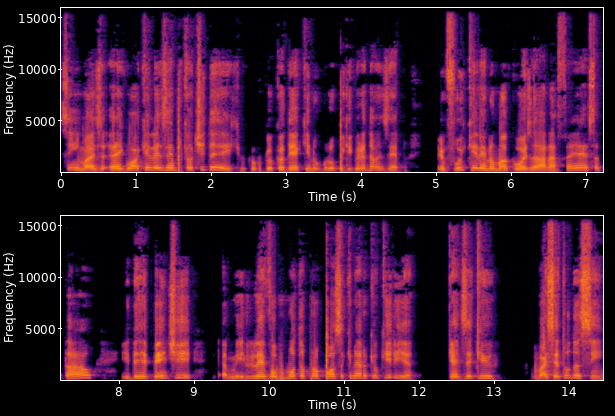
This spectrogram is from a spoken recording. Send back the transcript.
Sim, mas é igual aquele exemplo que eu te dei, que eu, que eu dei aqui no grupo, aqui que eu ia dar um exemplo. Eu fui querendo uma coisa lá na festa tal, e de repente me levou para uma outra proposta que não era o que eu queria. Quer dizer que vai ser tudo assim,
